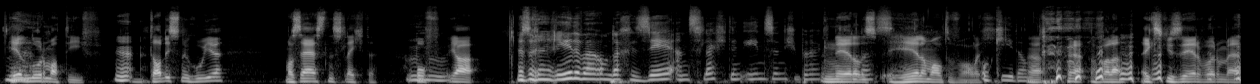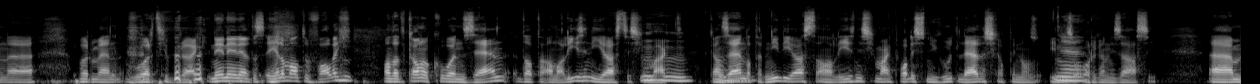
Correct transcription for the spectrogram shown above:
Heel Ja. normatief. Ja. Dat is een goeie, maar zij is een slechte. Of Mhm. ja, Is er een reden waarom dat je zij en slecht in één zin gebruikt? Nee, dat is helemaal toevallig. Oké dan. Ja, ja, voilà. Excuseer voor mijn, eh, voor mijn woordgebruik. Nee, nee, nee, dat is helemaal toevallig. Want het kan ook gewoon zijn dat de analyse niet juist is gemaakt. Mhm. Het kan zijn dat er niet de juiste analyse is gemaakt. Wat is nu goed leiderschap in, ons, in Ja. onze organisatie? Ehm,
